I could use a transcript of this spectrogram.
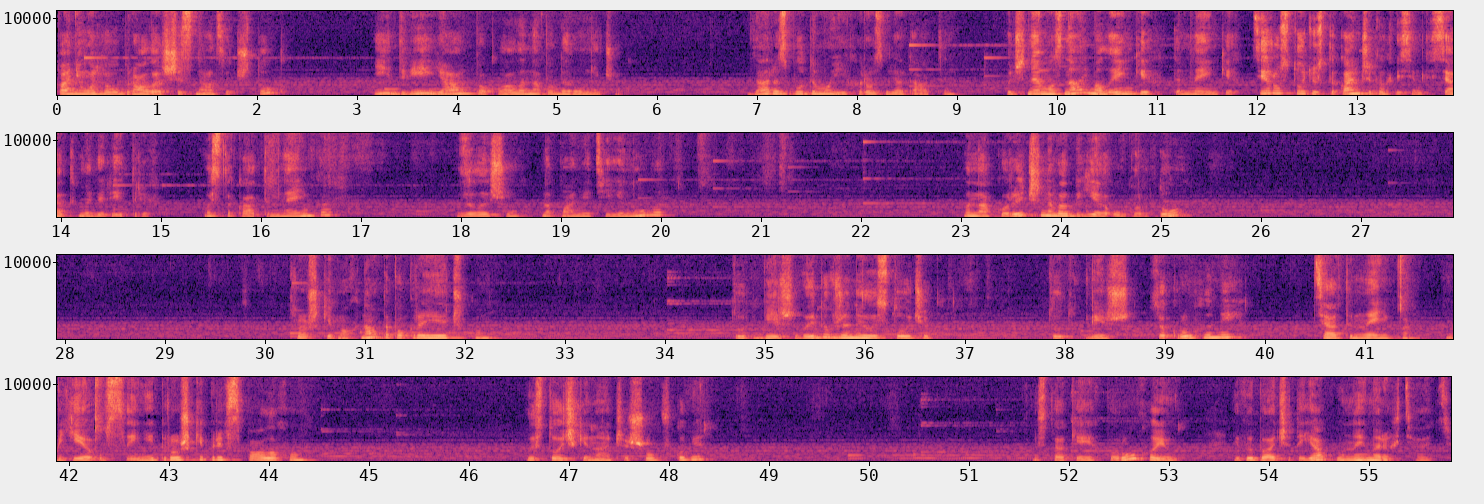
Пані Ольга обрала 16 штук, і дві я поклала на подаруночок. Зараз будемо їх розглядати. Почнемо з наймаленьких темненьких. Ці ростуть у стаканчиках 80 мл. Ось така темненька. Залишу на пам'ять її номер. Вона коричнева, б'є у бордо. Трошки мохната по краєчку. Тут більш видовжений листочок, тут більш закруглений. Ця темненька б'є у синій трошки при спалаху. Листочки наче шовкові. Ось так я їх порухаю, і ви бачите, як вони мерехтять.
